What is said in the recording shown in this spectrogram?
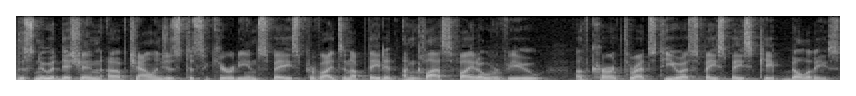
This new edition of Challenges to Security in Space provides an updated, unclassified overview of current threats to U.S. space-based capabilities,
